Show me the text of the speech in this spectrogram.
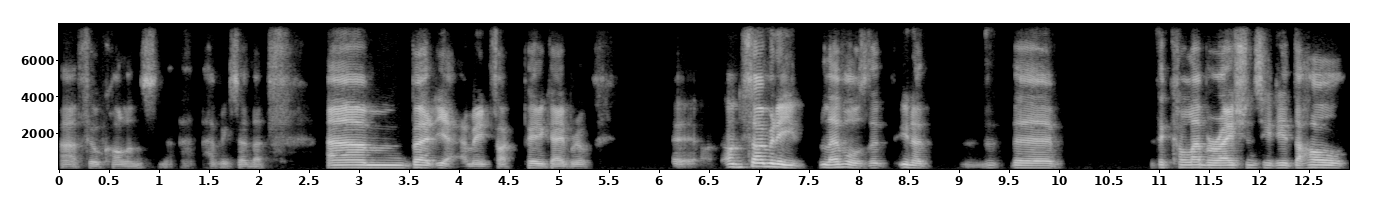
uh, Phil Collins. Having said that, um, but yeah, I mean, fuck, Peter Gabriel uh, on so many levels that you know the, the the collaborations he did the whole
